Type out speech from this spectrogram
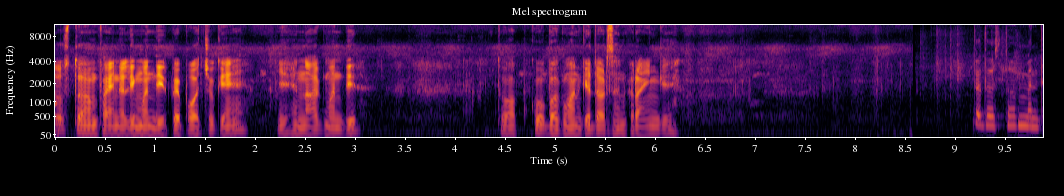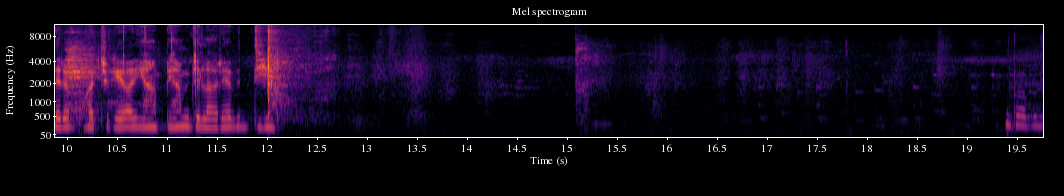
दोस्तों, हम फाइनली मंदिर पे पहुँच चुके हैं। यह है नाग मंदिर। तो आपको भगवान के दर्शन कराएँगे। तो दोस्तों, हम मंदिर में पहुँच चुके हैं और यहाँ पे हम जला रहे अभी दिया बबलू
